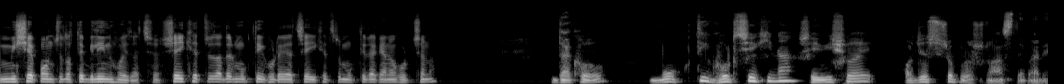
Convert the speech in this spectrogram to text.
মিশে পঞ্চতত্ত্বে বিলীন হয়ে যাচ্ছে। সেই ক্ষেত্রে তাদের মুক্তি ঘটে যাচ্ছে এই ক্ষেত্রে মুক্তিটা কেন ঘটছে না? দেখো মুক্তি ঘটছে কিনা সেই বিষয়ে অজস্র প্রশ্ন আসতে পারে।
